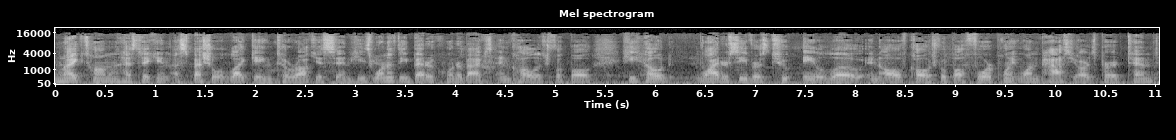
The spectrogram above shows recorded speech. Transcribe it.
Mike Tomlin has taken a special liking to Rock Ya-Sin. He's one of the better cornerbacks in college football. He held wide receivers to a low in all of college football, 4.1 pass yards per attempt.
